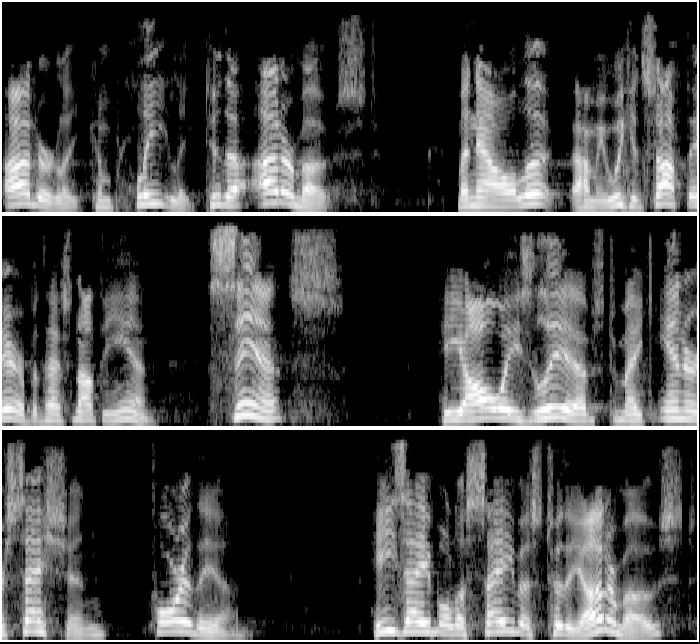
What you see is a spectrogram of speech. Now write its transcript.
utterly, completely, to the uttermost. But now look, I mean, we could stop there, but that's not the end. Since He always lives to make intercession for them, He's able to save us to the uttermost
